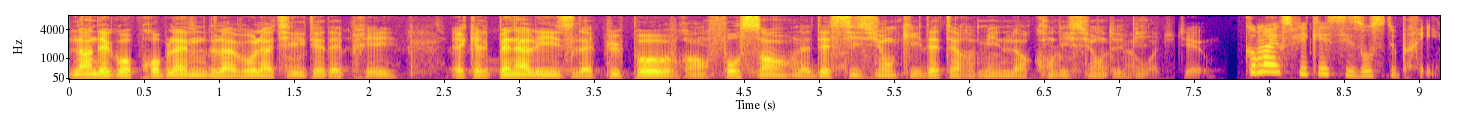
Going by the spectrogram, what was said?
L'un des gros problèmes de la volatilité des prix est qu'elle pénalise les plus pauvres en faussant les décisions qui déterminent leurs conditions de vie. Comment expliquer ces hausses de prix?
